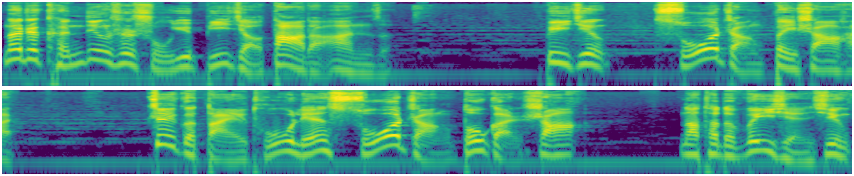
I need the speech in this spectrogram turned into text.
那这肯定是属于比较大的案子，毕竟所长被杀害，这个歹徒连所长都敢杀，那他的危险性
